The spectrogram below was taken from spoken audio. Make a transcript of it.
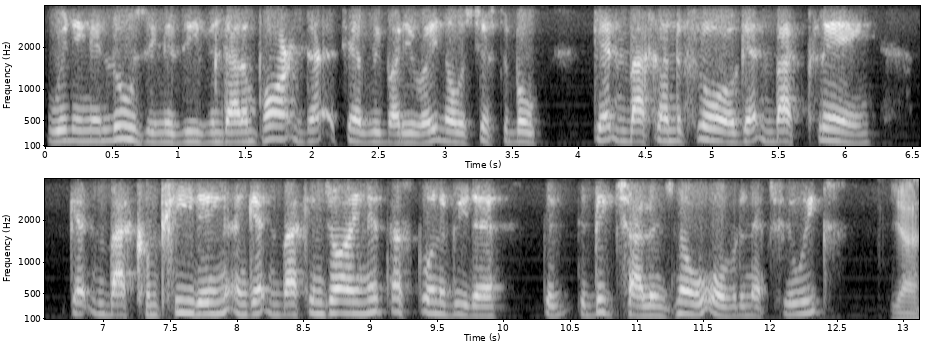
winning and losing is even that important to everybody right now. It's just about getting back on the floor, getting back playing, getting back competing, and getting back enjoying it. That's going to be the, the, the big challenge now over the next few weeks. Yeah,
